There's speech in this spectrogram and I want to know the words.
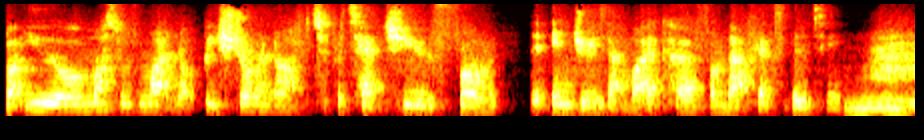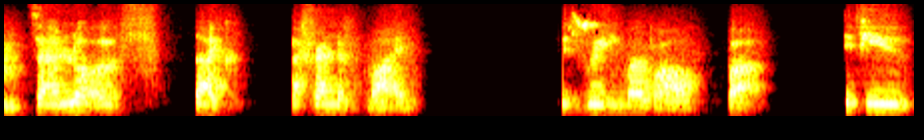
but your muscles might not be strong enough to protect you from the injuries that might occur from that flexibility. mm, So a lot of like a friend of mine is really mobile, but if you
